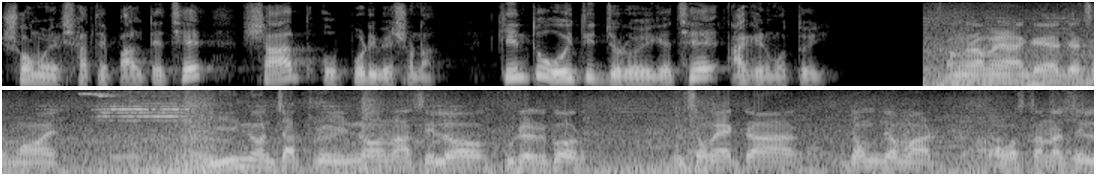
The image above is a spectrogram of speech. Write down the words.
সময়ের সাথে পাল্টেছে স্বাদ ও পরিবেশনা, কিন্তু ঐতিহ্য রয়ে গেছে আগের মতোই। সংগ্রামের আগে যে সময় ইউনিয়ন, ছাত্র ইউনিয়ন আসিল কুরের ঘর, ওই সময় একটা জমজমাট অবস্থান ছিল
